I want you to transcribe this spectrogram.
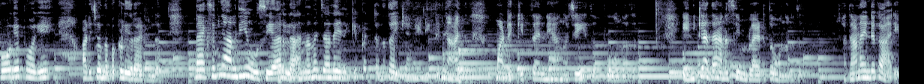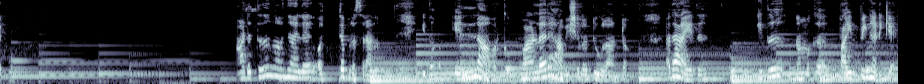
പോകെ പോകെ അടിച്ചു വന്നപ്പോൾ ക്ലിയർ ആയിട്ടുണ്ട്. മാക്സിമം ഞാനിത് യൂസ് ചെയ്യാറില്ല. എന്താണെന്ന് വെച്ചാൽ എനിക്ക് പെട്ടെന്ന് തയ്ക്കാൻ വേണ്ടിയിട്ട് ഞാൻ മടക്കി തന്നെ അങ്ങ് ചെയ്തു പോകുന്നത്. എനിക്കതാണ് സിമ്പിളായിട്ട് തോന്നുന്നത്. അതാണ് അതിന്റെ കാര്യം. അടുത്തതെന്ന് പറഞ്ഞാൽ ഒറ്റ പ്രസറാണ് ഇത് എല്ലാവർക്കും വളരെ ആവശ്യമുള്ള ടൂളാണ് കേട്ടോ അതായത് ഇത് നമുക്ക് പൈപ്പിംഗ് അടിക്കാൻ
